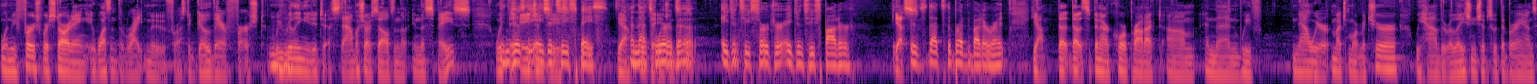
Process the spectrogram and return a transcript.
when we first were starting, it wasn't the right move for us to go there 1st We Mm-hmm. really needed to establish ourselves in the in the space with in the just agencies. the agency space. Yeah, And that's the where agencies. the agency searcher, agency spotter yes, is that's the bread and butter, right? Yeah, that, that's been our core product, um, and then we've now we're much more mature. We have the relationships with the brands.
